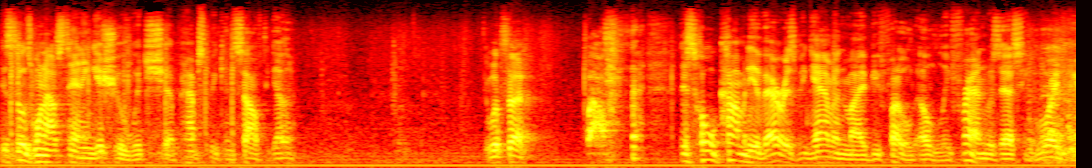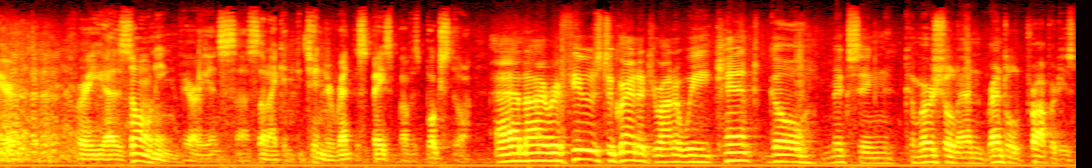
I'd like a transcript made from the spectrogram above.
there still is one outstanding issue which uh, perhaps we can solve together. What's that? Well, this whole comedy of errors began when my befuddled elderly friend was asking Lloyd here for a uh, zoning variance uh, so that I could continue to rent the space above his bookstore. And I refuse to grant it, Your Honor. We can't go mixing commercial and rental properties.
